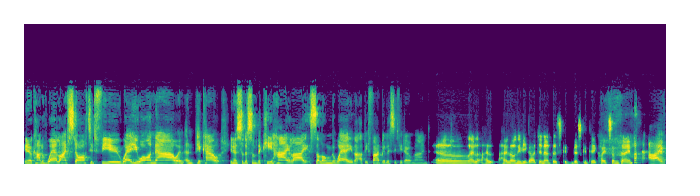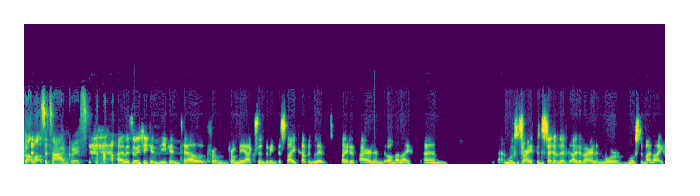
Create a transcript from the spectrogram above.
you know, kind of where life started for you, where you are now, and, and pick out, you know, sort of some of the key highlights along the way. That'd be fabulous if you don't mind. Uh, how, how, how long have you got, Jeanette? This could this could take quite some time. I've got lots of time, Chris. I suppose you can you can tell from from the accent. I mean, despite having lived out of Ireland all my life. Um, most sorry, despite having lived out of Ireland more most of my life,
